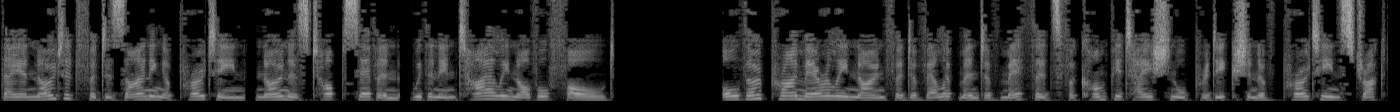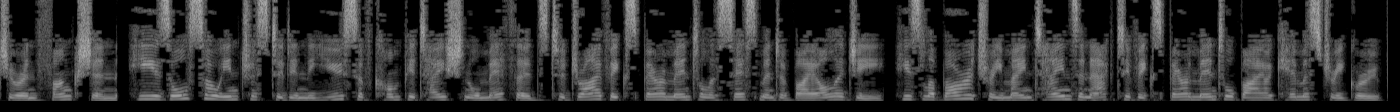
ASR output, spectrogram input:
They are noted for designing a protein, known as Top7, with an entirely novel fold. Although primarily known for development of methods for computational prediction of protein structure and function, he is also interested in the use of computational methods to drive experimental assessment of biology. His laboratory maintains an active experimental biochemistry group.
